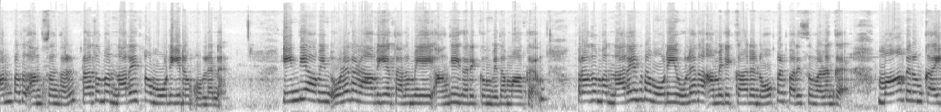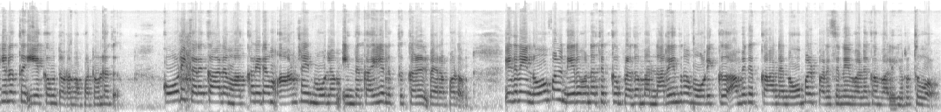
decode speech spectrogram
ஒன்பது அம்சங்கள் பிரதமர் நரேந்திர மோடியிடம் உள்ளன. இந்தியாவின் உலகளாவிய தலைமையை அங்கீகரிக்கும் விதமாக பிரதமர் நரேந்திர மோடி உலக அமைதிக்கான நோபல் பரிசு வழங்க மாபெரும் கையெழுத்து இயக்கம் தொடங்கப்பட்டுள்ளது. கோடிக்கணக்கான மக்களிடம் ஆன்லைன் மூலம் இந்த கையெழுத்துக்கள் பெறப்படும். இதனை நோபல் நிறுவனத்திற்கு பிரதமர் நரேந்திர மோடிக்கு அமைதிக்கான நோபல் பரிசினை வழங்க வலியுறுத்துவோம்.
